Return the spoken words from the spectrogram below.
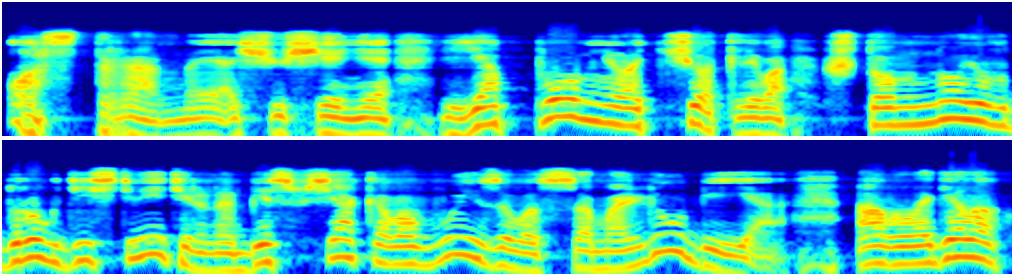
о, странное ощущение! Я помню отчетливо, что мною вдруг действительно, без всякого вызова самолюбия, овладела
